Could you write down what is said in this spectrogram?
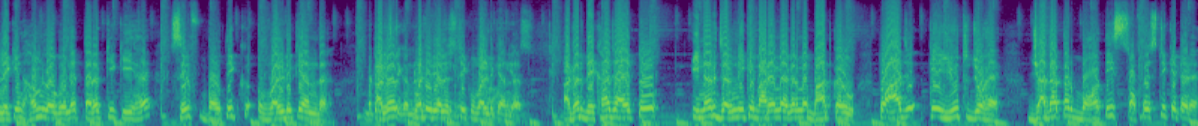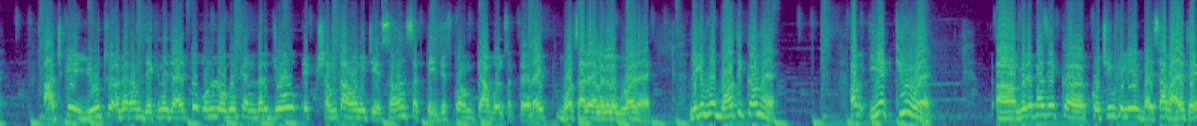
लेकिन हम लोगों ने तरक्की की है सिर्फ़ भौतिक वर्ल्ड के अंदर। अगर मटेरियलिस्टिक वर्ल्ड के हाँ, अंदर। अगर देखा जाए तो इनर जर्नी के बारे में अगर मैं बात करूँ तो आज के यूथ जो है ज़्यादातर बहुत ही सोफिस्टिकेटेड है। आज के यूथ अगर हम देखने जाए तो उन लोगों के अंदर जो एक क्षमता होनी चाहिए सहन शक्ति जिसको हम क्या बोल सकते हैं राइट बहुत सारे अलग अलग वर्ड है। लेकिन वो बहुत ही कम है। अब ये क्यों है? आ, मेरे पास एक कोचिंग के लिए एक भाई साहब आए थे।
